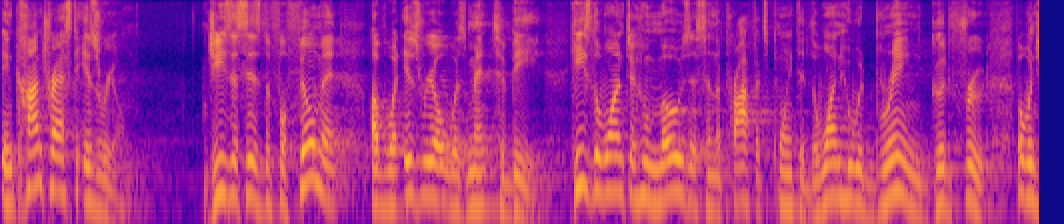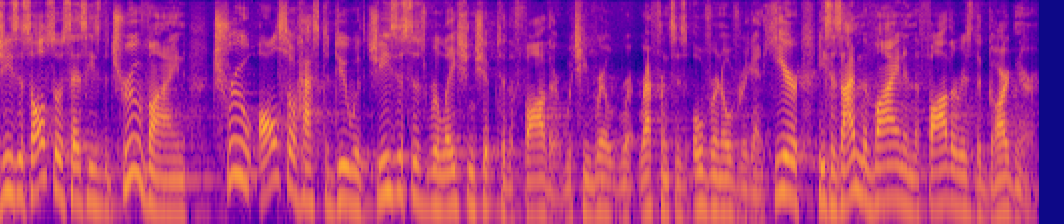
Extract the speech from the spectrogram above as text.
in contrast to Israel. Jesus is the fulfillment of what Israel was meant to be. He's the one to whom Moses and the prophets pointed, the one who would bring good fruit. But when Jesus also says he's the true vine, true also has to do with Jesus' relationship to the Father, which he re- references over and over again. Here, he says, I'm the vine and the Father is the gardener.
